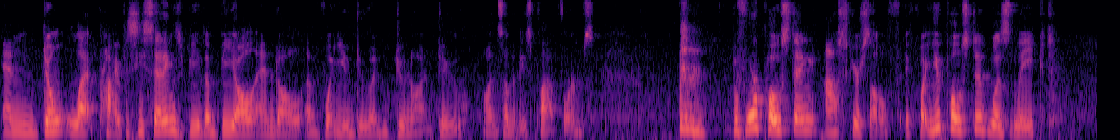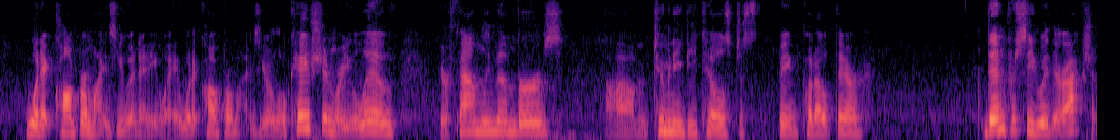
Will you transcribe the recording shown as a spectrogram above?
and don't let privacy settings be the be all end all of what you do and do not do on some of these platforms. Before posting, ask yourself if what you posted was leaked, would it compromise you in any way? Would it compromise your location, where you live, your family members? Um, too many details just being put out there. Then proceed with your action.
